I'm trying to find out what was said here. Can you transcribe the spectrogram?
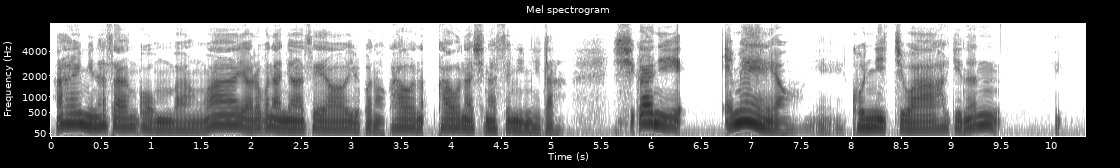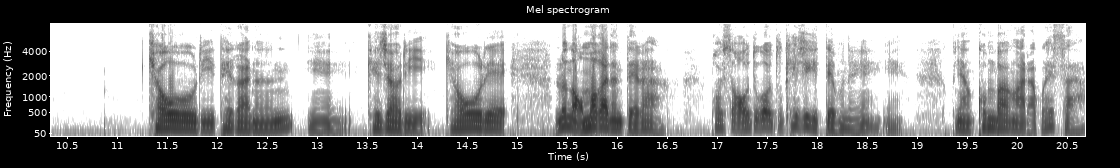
하이, 미나상 건방와 여러분 안녕하세요. 일본어 가온, 가오나 시나쌤입니다. 시간이 애매해요. 예, 곤니찌와 하기는 이- 겨울이 돼가는, 예, 계절이 겨울에로 넘어가는 때라 벌써 어둑어둑해지기 때문에, 예, 그냥 곤방화라고 했어요.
